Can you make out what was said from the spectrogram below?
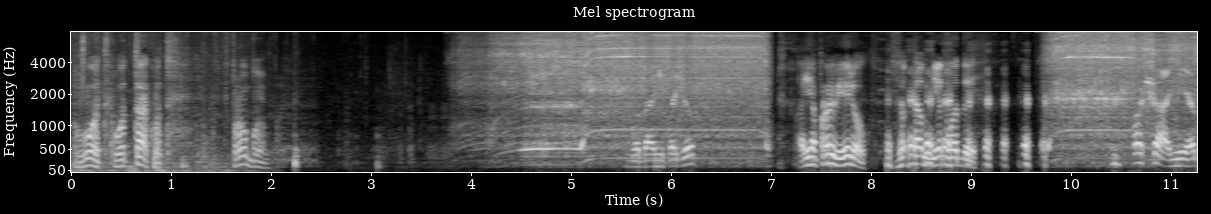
Вот, вот так вот. Пробуем. Вода не пойдет? А я проверил. Там нет воды. Пока нет.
